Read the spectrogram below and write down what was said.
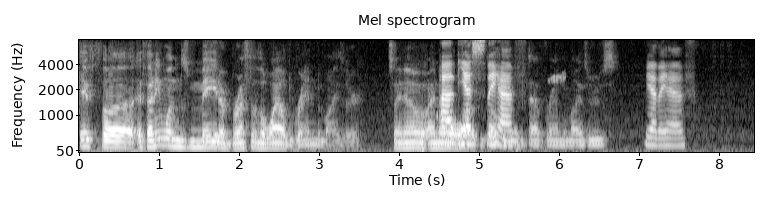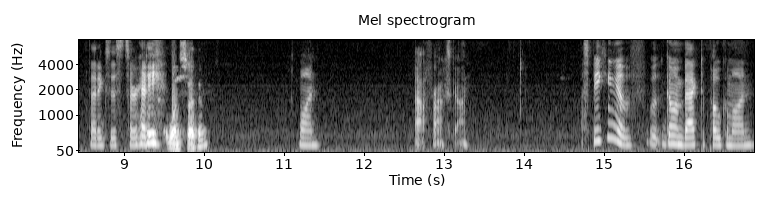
If uh, if anyone's made a Breath of the Wild randomizer, because I know I know Uh, a lot yes, of they have. have randomizers. Yeah, they have. That exists already. One second. One. Ah, Frank's gone. Speaking of going back to Pokemon,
